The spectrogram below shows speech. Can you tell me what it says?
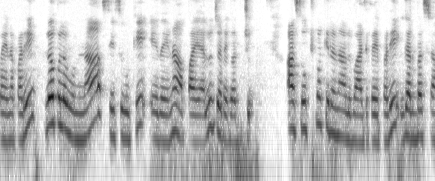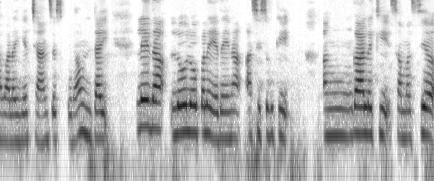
పైన పడి లోపల ఉన్న శిశువుకి ఏదైనా అపాయాలు జరగచ్చు. ఆ సూక్ష్మ కిరణాలు వాటిపై పడి గర్భస్రావాలయ్యే ఛాన్సెస్ కూడా ఉంటాయి. లేదా లో లోపల ఏదైనా ఆ శిశువుకి అంగాలకి సమస్య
